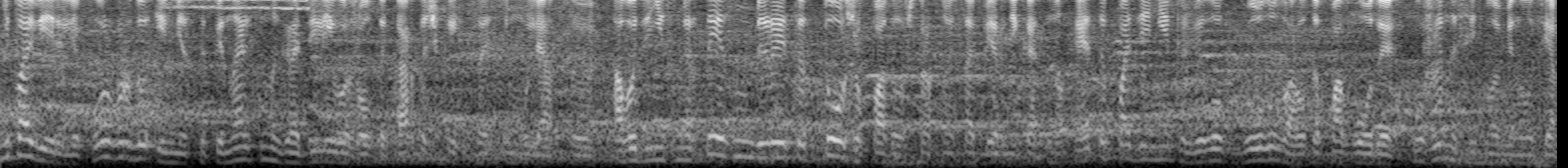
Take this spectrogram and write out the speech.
не поверили форварду и вместо пенальти наградили его желтой карточкой за симуляцию. А вот Денис Мерте из Моберейта тоже падал в штрафной соперника, но это падение привело к голу ворота погоды уже на седьмой минуте.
